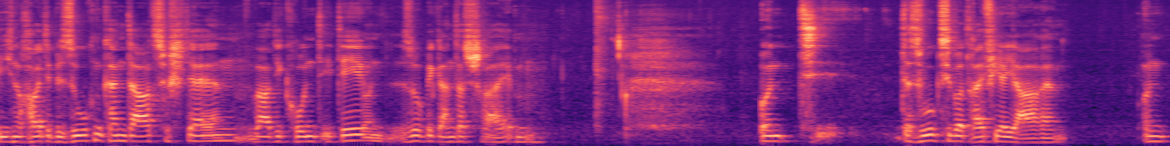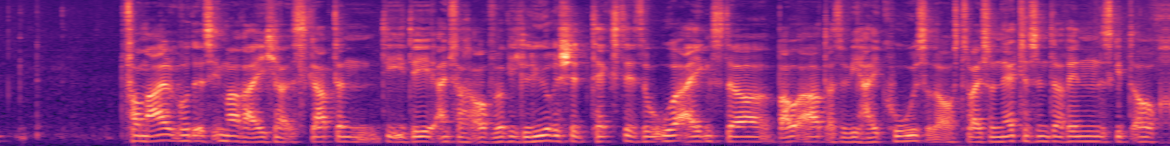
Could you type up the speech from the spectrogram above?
die ich noch heute besuchen kann, darzustellen, war die Grundidee und so begann das Schreiben. Und das wuchs über drei, vier Jahre. Und formal wurde es immer reicher. Es gab dann die Idee, einfach auch wirklich lyrische Texte, so ureigenster Bauart, also wie Haikus oder auch zwei Sonette sind darin. Es gibt auch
